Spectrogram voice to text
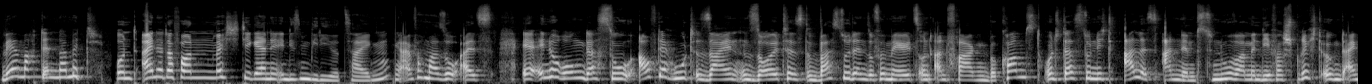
wer macht denn da mit? Und eine davon möchte ich dir gerne in diesem Video zeigen. Einfach mal so als Erinnerung, dass du auf der Hut sein solltest, was du denn so für Mails und Anfragen bekommst und dass du nicht alles annimmst, nur weil man dir verspricht, irgendein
